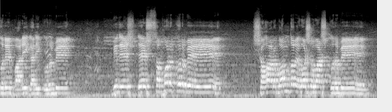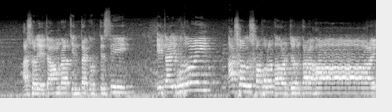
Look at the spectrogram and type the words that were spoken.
করে বাড়ি গাড়ি করবে, বিদেশ দেশ সফর করবে, শহর বন্দরে বসবাস করবে। আসলে এটা আমরা চিন্তা করতেছি, এটাই বোধহয় আসল সফলতা অর্জন করা হয়।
